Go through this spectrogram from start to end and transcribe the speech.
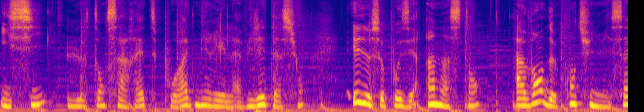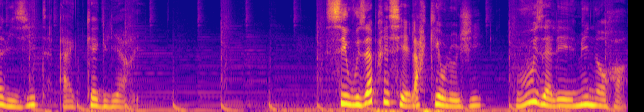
Ici, le temps s'arrête pour admirer la végétation et de se poser un instant avant de continuer sa visite à Cagliari. Si vous appréciez l'archéologie, vous allez aimer Nora,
